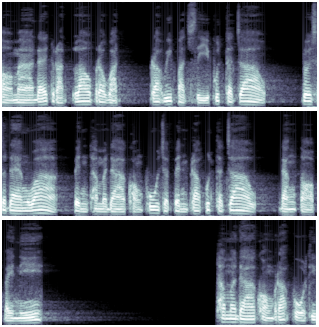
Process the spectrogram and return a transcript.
ต่อมาได้ตรัสเล่าประวัติ พระวิปัสสีพุทธเจ้า โดยแสดงว่าเป็นธรรมดาของผู้จะเป็นพระพุทธเจ้า ดังต่อไปนี้ ธรรมดาของพระโพธิ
